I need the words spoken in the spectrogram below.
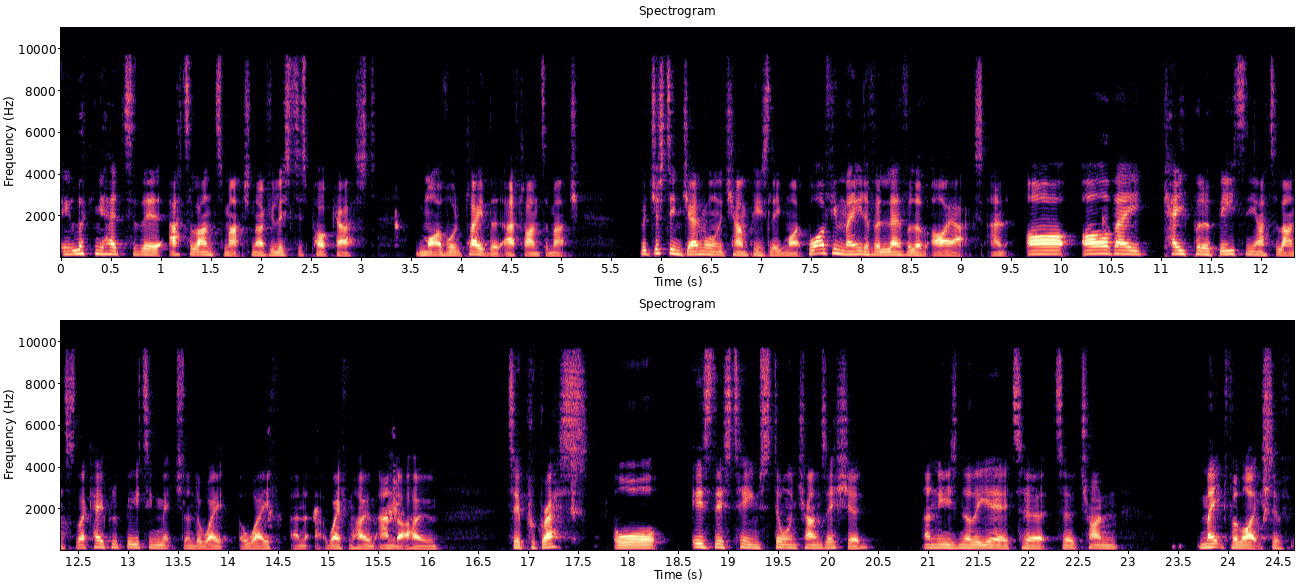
looking ahead to the Atalanta match, now if you listen to this podcast, we might have already played the Atalanta match. But just in general in the Champions League, Mike, what have you made of a level of Ajax? And are are they capable of beating the Atalanta? They're capable of beating Midtjylland away away and away from home and at home to progress, or is this team still in transition and needs another year to to try and make the likes of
